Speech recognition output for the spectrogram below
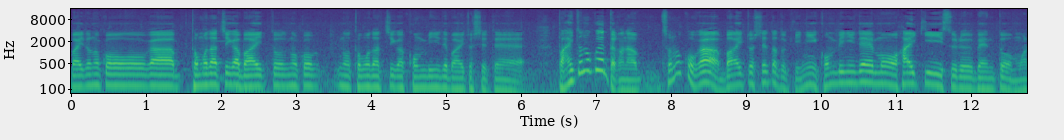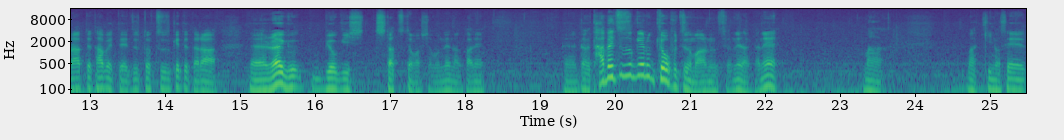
バイトの子が友達がバイトの子の友達がコンビニでバイトしててバイトの子やったかな？その子がバイトしてた時にコンビニでもう廃棄する弁当をもらって食べてずっと続けてたらえー、ライブ病気したっつってましたもんね、なんかね、えー、だから食べ続ける恐怖っていうのもあるんですよね、なんかね、まあ、まあ、気のせい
